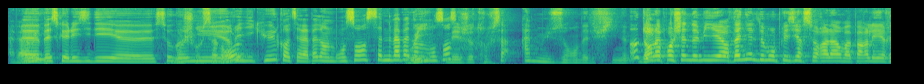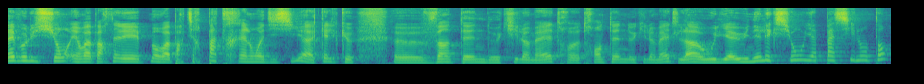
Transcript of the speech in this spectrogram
Ah bah Euh. Parce que les idées euh, saugrenues, euh, ridicules, quand ça va pas dans le bon sens, ça ne va pas dans le bon sens. mais je trouve ça amusant, Delphine. Dans la prochaine demi-heure, Daniel de Mon Plaisir sera là. On va parler révolution et on va partir, on va partir pas très loin d'ici, à quelques euh, vingtaines de kilomètres, trentaines de kilomètres, là où il y a eu une élection il y a pas si longtemps,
